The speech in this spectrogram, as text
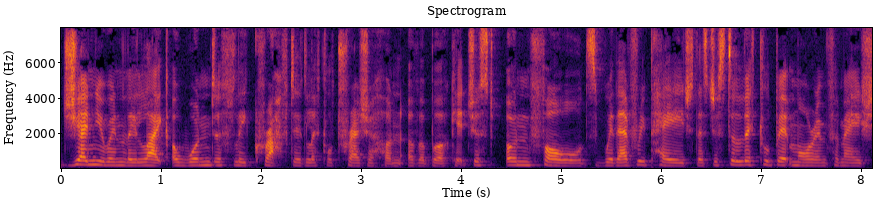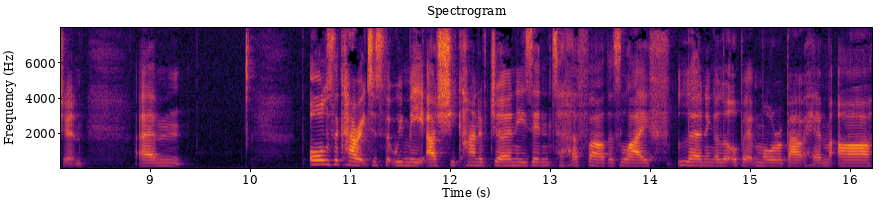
genuinely like a wonderfully crafted little treasure hunt of a book. It just unfolds with every page. There's just a little bit more information. Um, all of the characters that we meet as she kind of journeys into her father's life, learning a little bit more about him, are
